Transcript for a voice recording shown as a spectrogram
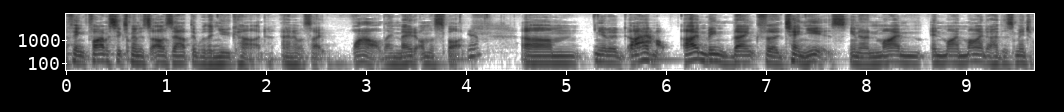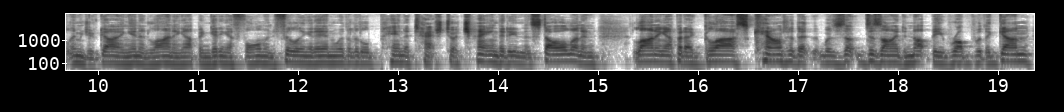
think five or six minutes I was out there with a new card. And it was like, wow, they made it on the spot. Yep. Um, you know, wow. I, had, I hadn't been bank for 10 years. You know, in my, in my mind, I had this mental image of going in and lining up and getting a form and filling it in with a little pen attached to a chain that he'd stolen and lining up at a glass counter that was designed to not be robbed with a gun.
